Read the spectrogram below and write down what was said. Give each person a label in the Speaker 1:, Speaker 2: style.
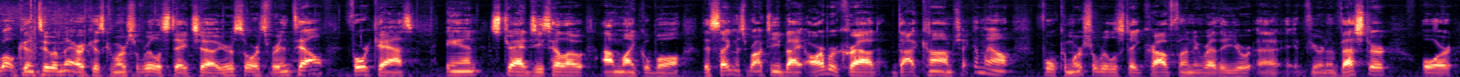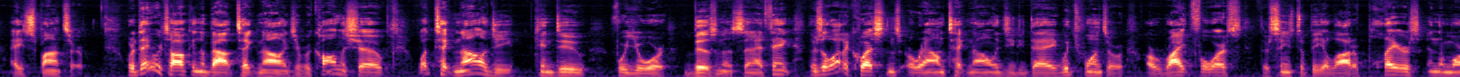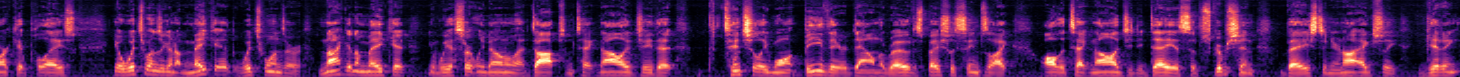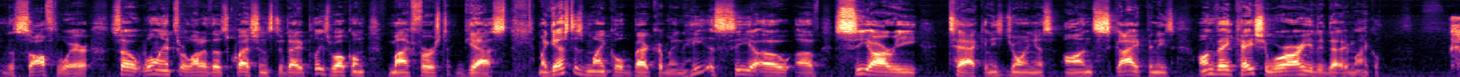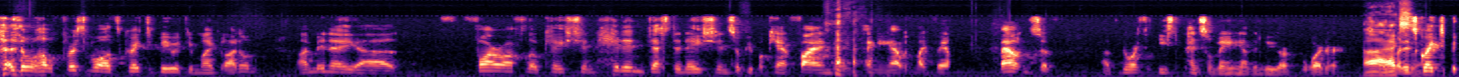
Speaker 1: Welcome to America's Commercial Real Estate Show, your source for intel, forecasts, and strategies. Hello, I'm Michael Bull. This segment is brought to you by ArborCrowd.com. Check them out for commercial real estate crowdfunding, whether you're uh, if you're an investor or a sponsor. Well, today we're talking about technology. We're calling the show "What Technology Can Do for Your Business." And I think there's a lot of questions around technology today. Which ones are, are right for us? There seems to be a lot of players in the marketplace you know, which ones are going to make it, which ones are not going to make it. You know, we certainly don't want to adopt some technology that potentially won't be there down the road, especially seems like all the technology today is subscription based and you're not actually getting the software. So we'll answer a lot of those questions today. Please welcome my first guest. My guest is Michael Beckerman. He is CEO of CRE Tech and he's joining us on Skype and he's on vacation. Where are you today, Michael?
Speaker 2: well, first of all, it's great to be with you, Michael. I don't. I'm in a uh, far off location, hidden destination, so people can't find me. hanging out with my family, mountains of, of northeast Pennsylvania on the New York border.
Speaker 1: Ah,
Speaker 2: so, but it's great to be.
